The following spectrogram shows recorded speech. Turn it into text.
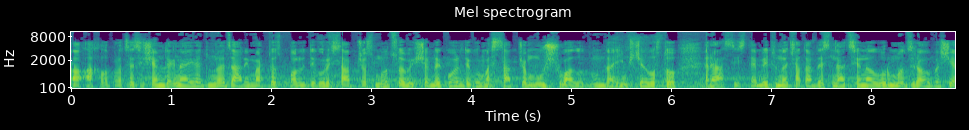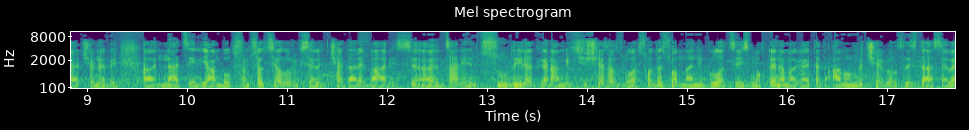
ახლა პროცესი შემდეგნაირად უნდა წარიმართოს, პოლიტიკური საბჭოს მოწვევის შემდეგ პოლიტიკურმა საბჭომ უშუალოდ უნდა იმსჯელოს თუ რა სისტემით უნდა ჩატარდეს ნაციონალურ მოძრაობაში არჩევნები. ნაწილი ამბობს, რომ სოციალური ქსელით ჩატარება არის ძალიან ცუდი, რადგან ამით შესაძლოა სხვადასხვა манипуляციის მოხდენა, მაგალითად ამომრჩეველზეც და ასევე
